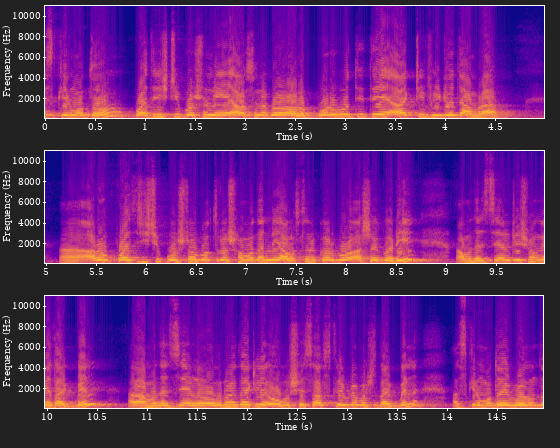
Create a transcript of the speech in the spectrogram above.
আজকের মতো। পঁয়ত্রিশটি প্রশ্ন নিয়ে আলোচনা করা হলো। পরবর্তীতে আরেকটি ভিডিওতে আমরা আরও পঁয়ত্রিশটি প্রশ্নপত্র সমাধান নিয়ে আলোচনা করব, আশা করি আমাদের চ্যানেলটির সঙ্গে থাকবেন। আর আমাদের চ্যানেল নতুন হয়ে থাকলে অবশ্যই সাবস্ক্রাইবের পাশে থাকবেন। আজকের মতো এই পর্যন্ত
